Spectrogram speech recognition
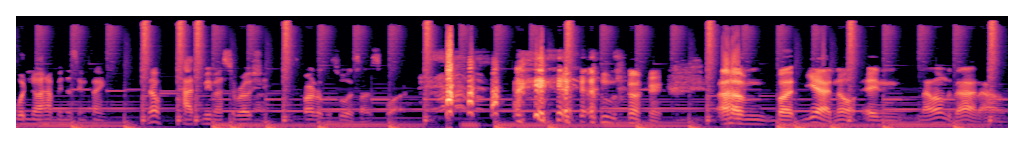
would not have been the same thing. No. had to be Master Roshi. it's part of the Suicide Squad. I'm sorry. Um, but yeah, no, and not only that, um,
